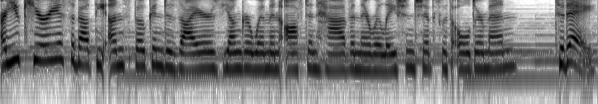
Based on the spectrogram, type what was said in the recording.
Are you curious about the unspoken desires younger women often have in their relationships with older men? Today,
